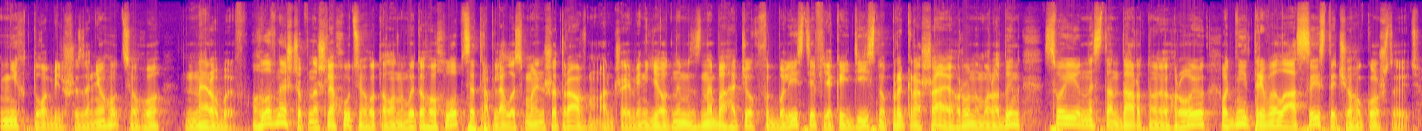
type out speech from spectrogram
Ніхто більше за нього цього не робив. Головне, щоб на шляху цього талановитого хлопця траплялось менше травм, адже він є одним з небагатьох футболістів, який дійсно прикрашає гру номер один своєю нестандартною грою. Одні тривела асисти, чого коштують.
